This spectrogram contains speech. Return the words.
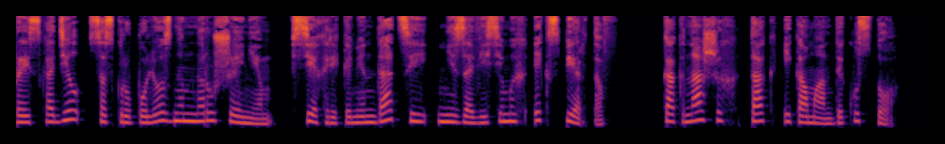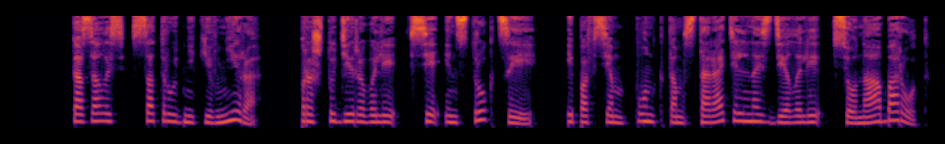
происходил со скрупулезным нарушением всех рекомендаций независимых экспертов, как наших, так и команды Кусто. Казалось, сотрудники ВНИРа проштудировали все инструкции и по всем пунктам старательно сделали все наоборот.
